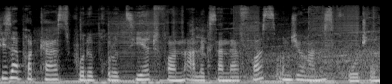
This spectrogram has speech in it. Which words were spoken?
Dieser Podcast wurde produziert von Alexander Voss und Johannes Grote.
